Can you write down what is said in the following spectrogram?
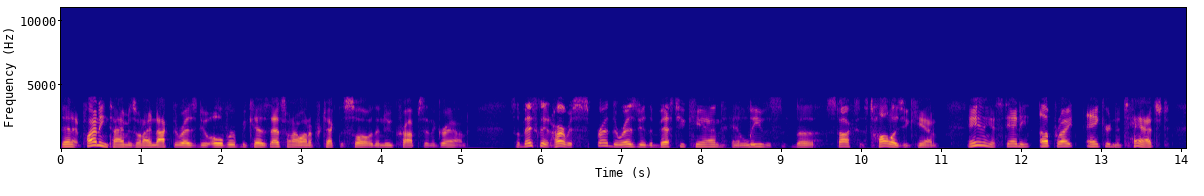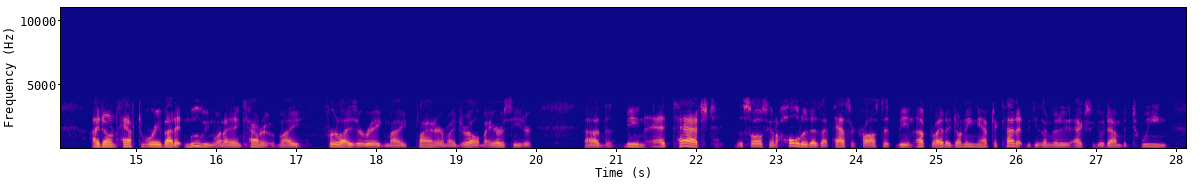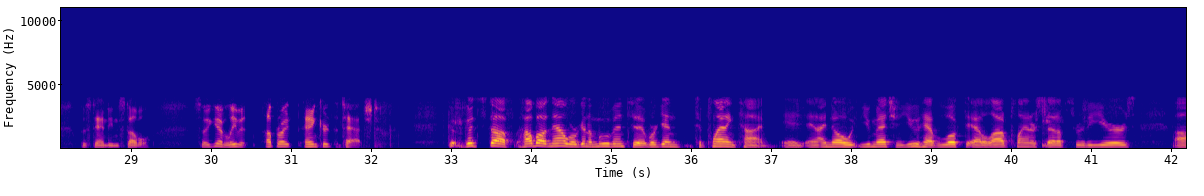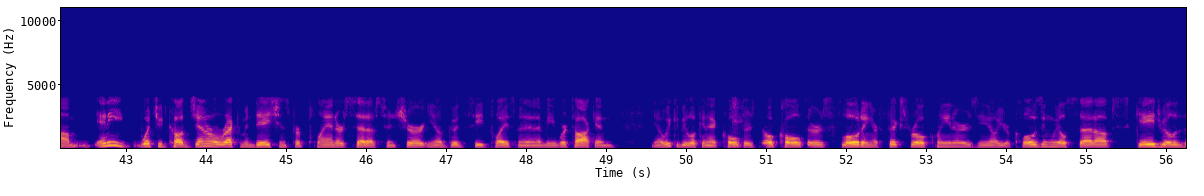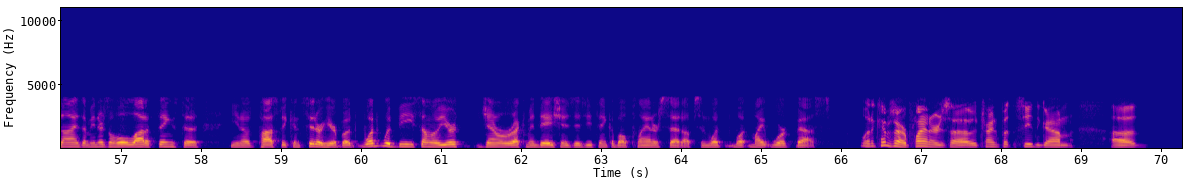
Then at planting time is when I knock the residue over because that's when I want to protect the soil with the new crops in the ground. So basically at harvest, spread the residue the best you can and leave the stalks as tall as you can. Anything that's standing upright, anchored, and attached, I don't have to worry about it moving when I encounter it with my fertilizer rig, my planter, my drill, my air seeder. Uh, being attached, the soil's going to hold it as I pass across it. Being upright, I don't even have to cut it because I'm going to actually go down between the standing stubble. So again, leave it upright, anchored, attached. Good, good stuff. How about now? We're going to move into we're getting to planting time, and, and I know you mentioned you have looked at a lot of planter setups through the years. Um, any what you'd call general recommendations for planter setups to ensure you know good seed placement? And I mean, we're talking, you know, we could be looking at coulters, no coulters, floating or fixed row cleaners. You know, your closing wheel setups, gauge wheel designs. I mean, there's a whole lot of things to you know possibly consider here. But what would be some of your general recommendations as you think about planter setups and what what might work best? When it comes to our planters, uh, trying to put the seed in the ground, uh,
